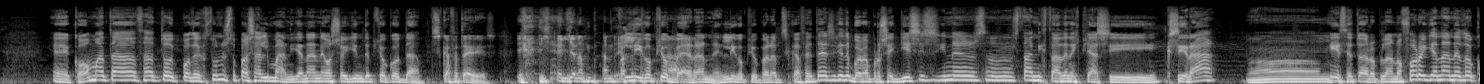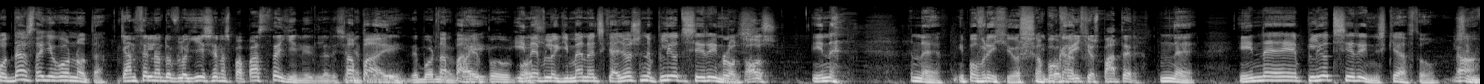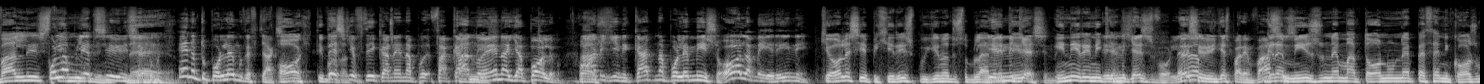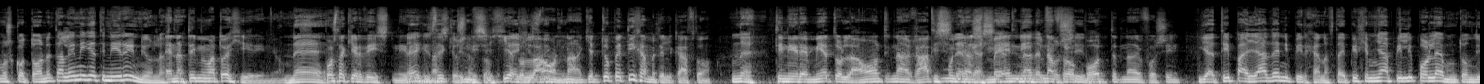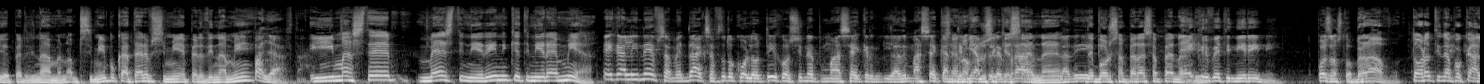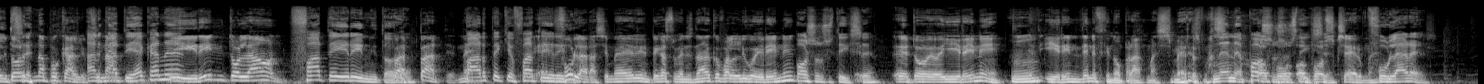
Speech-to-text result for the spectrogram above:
ε, κόμματα. Θα το υποδεχτούν στο Πασαλιμάνι για να είναι όσο γίνεται πιο κοντά. Στι καφετέρειες. για να μην πάνε. Λίγο πιο Α, πέρα, ναι. Λίγο πιο πέρα από τις καφετέρε γιατί δεν μπορεί να προσεγγίσεις. Είναι στα, στα ανοιχτά. Δεν έχει πιάσει ξηρά. Α, Ήρθε το αεροπλανοφόρο για να είναι εδώ κοντά στα γεγονότα. Και αν θέλει να το ευλογήσει ένας παπάς, τι θα γίνει δηλαδή σε Θα μια πάει. τελετή. Δεν μπορεί θα να πάει. πάει. πώς; Είναι ευλογημένο έτσι κι αλλιώς. Είναι πλοίο της ειρήνης. Πλωτός. Είναι. Ναι, υποβρύχιος. Υποβρύχιος πάτερ. Ναι. Είναι πλοίο της ειρήνης και αυτό. Α, Συμβάλλει. Πολλά στην πλοία της ειρήνη Ναι. έχουμε. Ένα του πολέμου δεν φτιάξαμε. Όχι, τίποτα. Δεν σκεφτήκαν ένα. που- Θα κάνω Κανείς. ένα για πόλεμο. Αν Όχι. γίνει κάτι να πολεμήσω. Όλα με ειρήνη. Και όλες οι επιχειρήσεις που γίνονται στον πλανήτη. Ειρηνικές είναι. Είναι ειρηνικές. Ειρηνικές εισβολές, ειρηνικές παρεμβάσεις. Γκρεμίζουν, ματώνουν, πεθαίνει κόσμος, σκοτώνεται, αλλά είναι για την ειρήνη όλα αυτά. Ένα τίμημα το έχει η ειρήνη. όμως. Ναι. Πώς θα κερδίσει την ειρήνη, Έχεις μας, δίκιο την σε αυτό. ησυχία των Έχεις λαών. δίκιο. Να, γιατί το πετύχαμε τελικά αυτό. Ναι. Την ηρεμία των λαών, την αγάπη, Τη συνεργασία, μονιασμένη, την την, αδελφοσύνη. ανθρωπότητα, την αδελφοσύνη. Γιατί παλιά δεν υπήρχαν αυτά. Υπήρχε μια απειλή πολέμου των δύο υπερδυνάμεων. Από τη στιγμή που κατέρευσε μία υπερδύναμη, Παλιά αυτά. είμαστε μέσα στην ειρήνη και την ηρεμία. Ε, γαλινεύσαμε. Εντάξει, αυτό το κολοτύχος είναι που μας έκανε, δηλαδή μας έκανε Σε τη μια ενοχλούσε πλευρά. και σένα, ε. δηλαδή, Δεν μπορούσε να περάσει απέναντι. Έκρυβε την ειρήνη. Πώς να στο πω; Μπράβο. Τώρα την αποκάλυψε. Τώρα την αποκάλυψε. Αν Να, κάτι έκανε, Η ειρήνη των λαών. φάτε ειρήνη τώρα. Πα- πάτε, ναι. Πάρτε και φάτε Ε, ειρήνη. Φούλαρα σήμερα ειρήνη. Πήγα στο Βενιζνάδικο, έβαλα λίγο ειρήνη. Πόσο σου τύχησε. Ε, το, η ειρήνη. Ε, η ειρήνη δεν είναι φθηνό πράγμα στις μέρες μας. Ναι, ναι, πόσο σου τύχησε. Όπω ξέρουμε. Φουλαρέ.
